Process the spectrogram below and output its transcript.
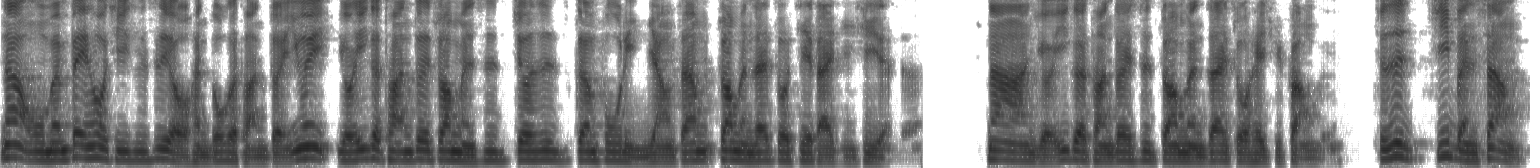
那我们背后其实是有很多个团队，因为有一个团队专门是就是跟夫林一样，专专门在做接待机器人的。那有一个团队是专门在做黑区放的，就是基本上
